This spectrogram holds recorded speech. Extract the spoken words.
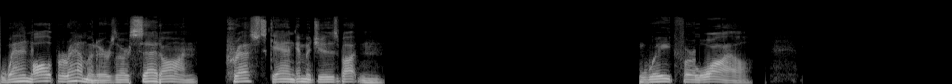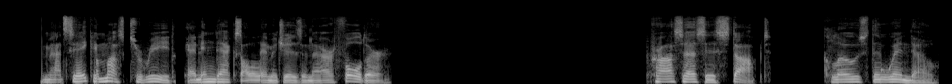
When all parameters are set on, press Scan Images button. Wait for a while. Mazaika must to read and index all images in our folder. Process is stopped. Close the window.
